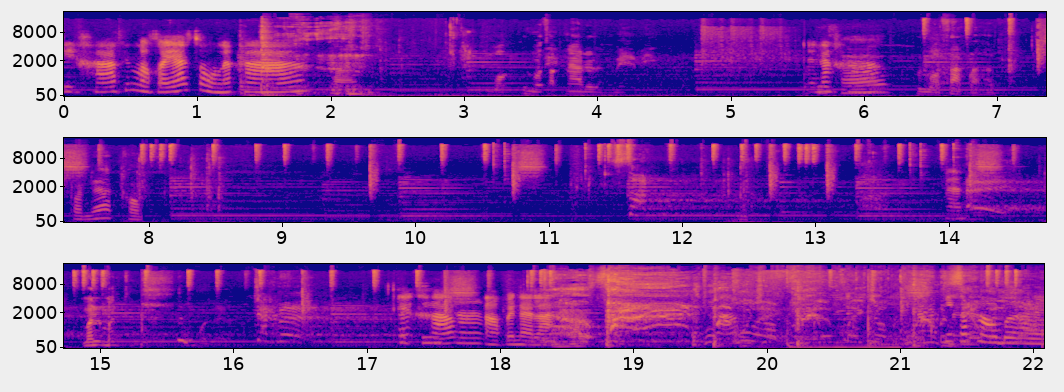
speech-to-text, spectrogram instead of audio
ดีค่ะพี่หมอขออนุญาตส่งนะคะหมอคุณหมอสักหน้าด้วยเหรอเลยนะคะ คุณหมอสักเหรอครับ ขออนุญาตเขามันมันใช่ ครับอ้าวไปไหนล่ะครับพี่กะเพราเบอร์อะไร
